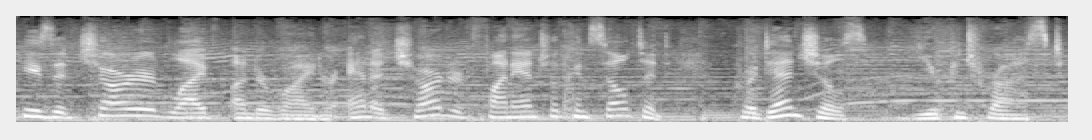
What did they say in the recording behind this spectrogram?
he's a chartered life underwriter and a chartered financial consultant. Credentials you can trust.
